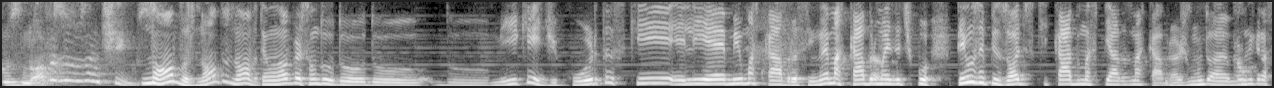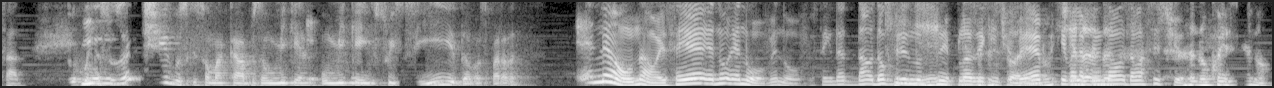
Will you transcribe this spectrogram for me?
os novos ou os antigos? Novos, novos, novos. Tem uma nova versão do, do, do, do, Mickey, de curtas, que ele é meio macabro, assim. Não é macabro, mas é tipo. Tem uns episódios que cabem umas piadas macabras. Eu acho muito, é muito eu, engraçado. Eu conheço e, os antigos que são macabros, né? o Mickey, o Mickey suicida, umas paradas. É, não, não, esse aí é, é, é novo, é novo. Você tem que dar, dar um conferida no Disney Plus aí quem tiver, porque vale a pena dar, dar uma assistida. Eu não conheci, não.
